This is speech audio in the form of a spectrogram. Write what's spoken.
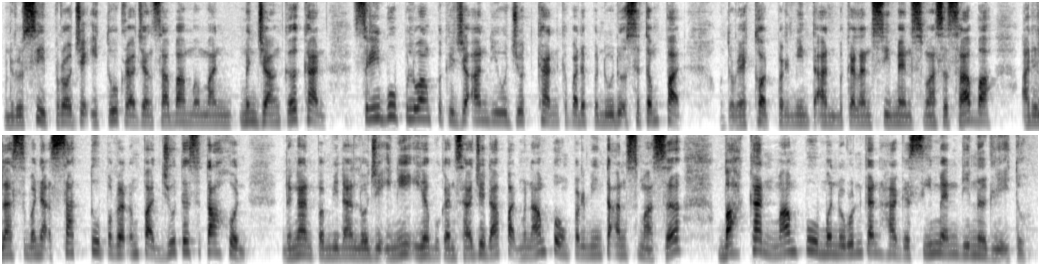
Menerusi projek itu, Kerajaan Sabah menjangkakan seribu peluang pekerjaan diwujudkan kepada penduduk setempat. Untuk rekod permintaan bekalan simen semasa Sabah adalah sebanyak 1.4 juta setahun. Dengan pembinaan loji ini, ia bukan sahaja dapat menampung permintaan semasa, bahkan mampu menurunkan harga simen di negeri itu.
